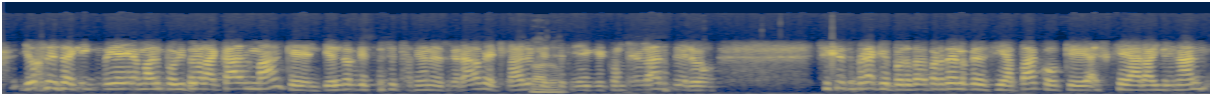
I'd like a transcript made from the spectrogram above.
Yo desde aquí quería llamar un poquito la calma, que entiendo que esta situación es grave, claro, Claro. que se tiene que controlar, pero... Sí que es verdad que por otra parte lo que decía Paco, que es que ahora Yunnan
